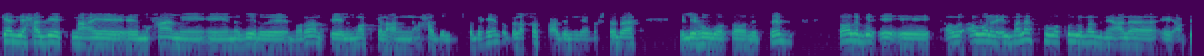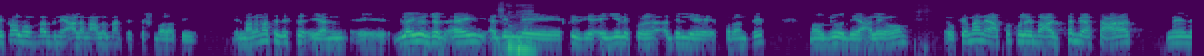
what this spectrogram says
كان لي حديث مع إيه، محامي إيه، نذير برانسي الموكل عن أحد المشتبهين وبالأخص عن المشتبه اللي هو طالب طب. طالب إيه، إيه، اولا الملف هو كله مبني على إيه، اعتقالهم مبني على معلومات استخباراتية. المعلومات الاست... يعني إيه، لا يوجد أي أدلة فيزيائية ولا أدلة فرنسيه موجودة عليهم. وكمان اعتقلوا بعد سبع ساعات من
